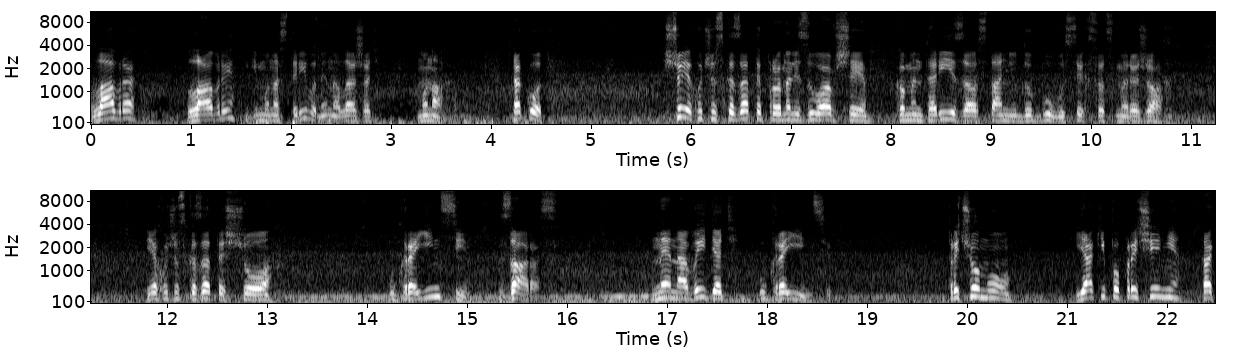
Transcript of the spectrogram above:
лавра, лаври і монастирі вони належать монахам. Так от, що я хочу сказати, проаналізувавши коментарі за останню добу в усіх соцмережах. Я хочу сказати, що українці зараз ненавидять українців. Причому як і по причині, так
